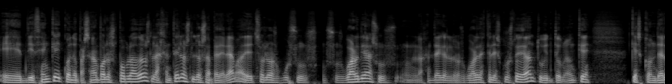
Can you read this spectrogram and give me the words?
Eh, dicen que cuando pasaban por los poblados la gente los, los apedreaba. De hecho, los, sus, sus guardias, sus, la gente, los guardias que les custodiaban tuvieron que que esconder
